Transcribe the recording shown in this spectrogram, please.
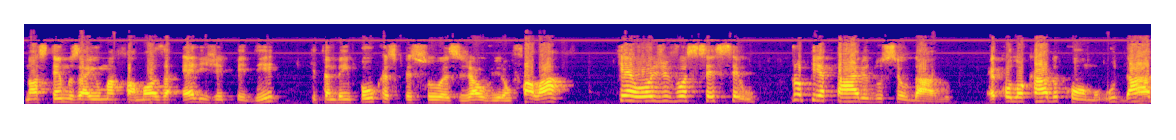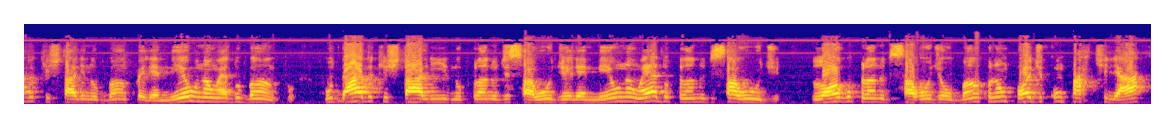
nós temos aí uma famosa LGPD, que também poucas pessoas já ouviram falar, que é hoje você ser o proprietário do seu dado. É colocado como o dado que está ali no banco, ele é meu, não é do banco o dado que está ali no plano de saúde, ele é meu, não é do plano de saúde. Logo, o plano de saúde ou o banco não pode compartilhar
